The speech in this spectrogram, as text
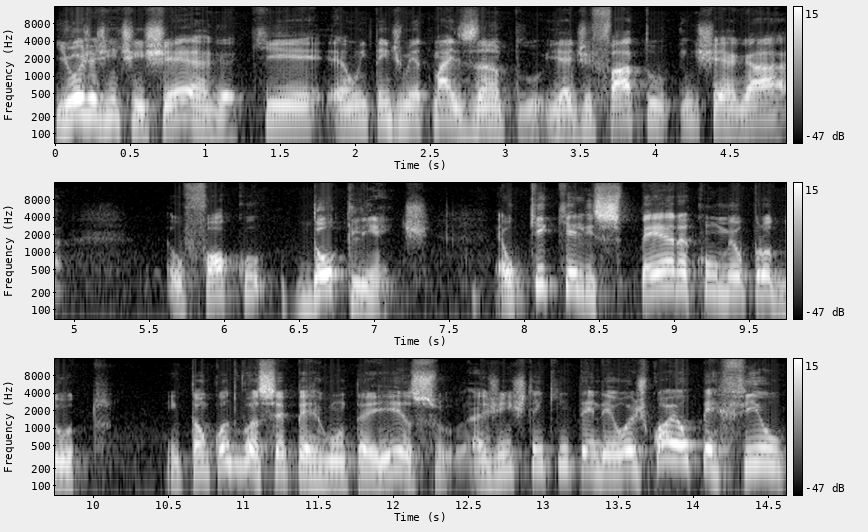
E hoje a gente enxerga que é um entendimento mais amplo e é de fato enxergar o foco do cliente. É o que, que ele espera com o meu produto. Então, quando você pergunta isso, a gente tem que entender hoje qual é o perfil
